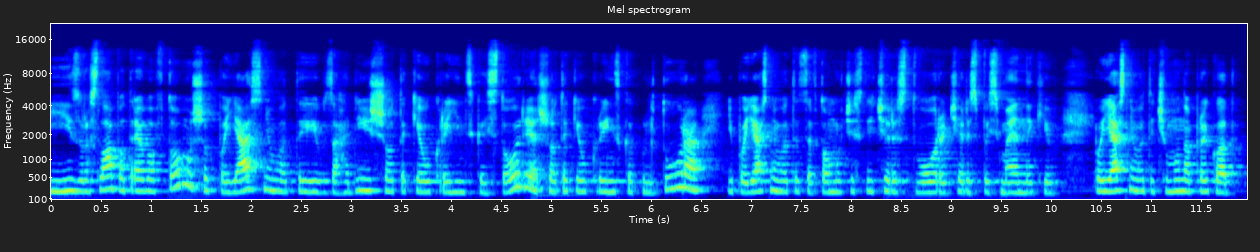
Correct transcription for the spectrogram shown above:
І зросла потреба в тому, щоб пояснювати взагалі, що таке українська історія, що таке українська культура, і пояснювати це в тому числі через твори, через письменників, пояснювати, чому, наприклад.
